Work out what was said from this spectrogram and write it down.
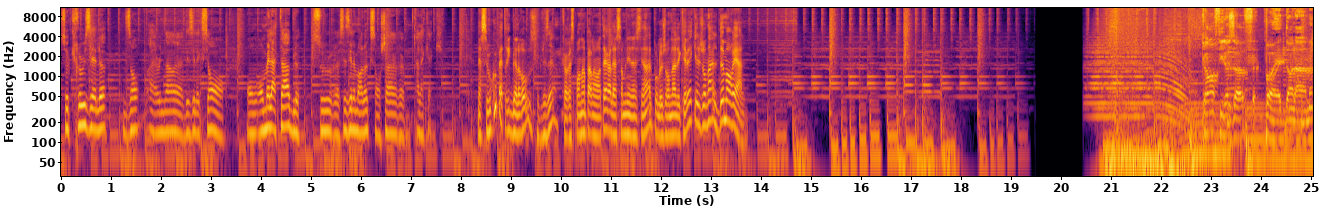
ce creuset-là, disons, à un an euh, des élections. On, on- on met la table sur ces éléments-là qui sont chers à la CAQ. Merci beaucoup, Patrick Belrose, C'est plaisir. correspondant parlementaire à l'Assemblée nationale pour le Journal de Québec et le Journal de Montréal. Grand philosophe, poète dans l'âme,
